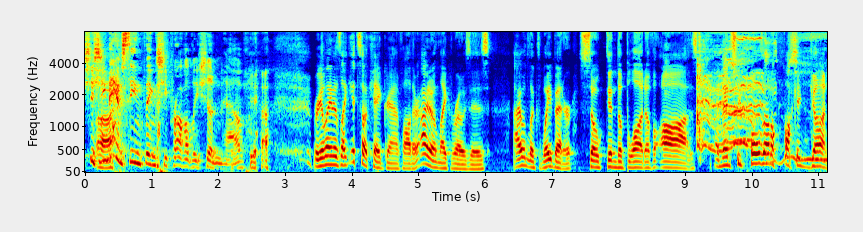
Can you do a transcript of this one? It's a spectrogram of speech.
She, she may have seen things she probably shouldn't have. Yeah. Relena's like, "It's okay, grandfather. I don't like roses. I would look way better soaked in the blood of Oz." And then she pulls out a fucking gun.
